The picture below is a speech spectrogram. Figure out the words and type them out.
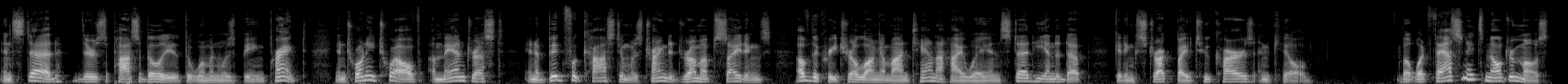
Instead, there's a possibility that the woman was being pranked. In 2012, a man dressed in a Bigfoot costume was trying to drum up sightings of the creature along a Montana highway. Instead, he ended up getting struck by two cars and killed. But what fascinates Meldrum most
